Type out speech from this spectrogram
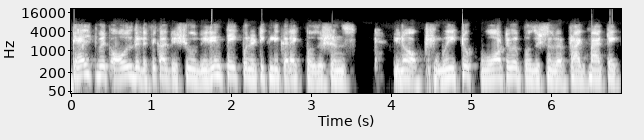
dealt with all the difficult issues. We didn't take politically correct positions. You know, we took whatever positions were pragmatic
